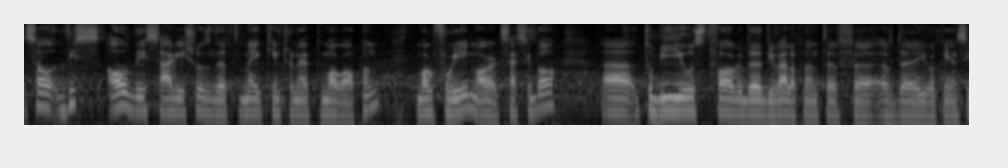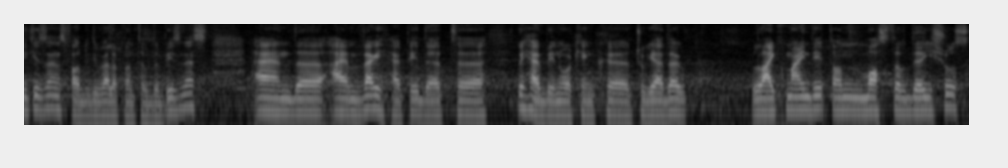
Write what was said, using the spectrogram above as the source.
so this, all these are issues that make internet more open, more free, more accessible, uh, to be used for the development of, uh, of the European citizens, for the development of the business. And uh, I am very happy that uh, we have been working uh, together like-minded on most of the issues.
